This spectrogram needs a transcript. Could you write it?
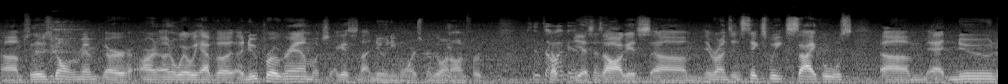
Um, so those who don't remember or aren't unaware, we have a, a new program, which I guess is not new anymore. It's been going on for Since couple- August. Yeah, since August. Um, it runs in six week cycles um, at noon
